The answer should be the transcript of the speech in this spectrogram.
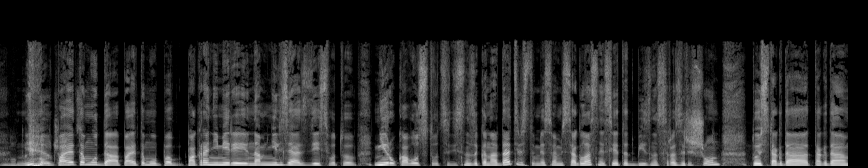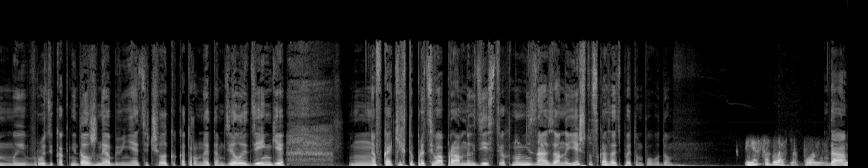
Ну, поэтому, да, поэтому, по, по крайней мере, нам нельзя здесь вот э, не руководствоваться действительно законодательством. Я с вами согласна, если этот бизнес разрешен, то есть тогда, тогда мы вроде как не должны обвинять человека, который на этом делает деньги, в каких-то противоправных действиях. Ну, не знаю, Зана, есть что сказать по этому поводу? Я согласна полностью. Да.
